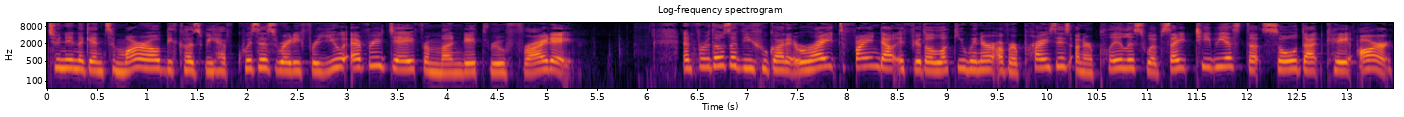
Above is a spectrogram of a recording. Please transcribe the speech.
Tune in again tomorrow because we have quizzes ready for you every day from Monday through Friday. And for those of you who got it right, find out if you're the lucky winner of our prizes on our playlist website, tbs.seoul.kr.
